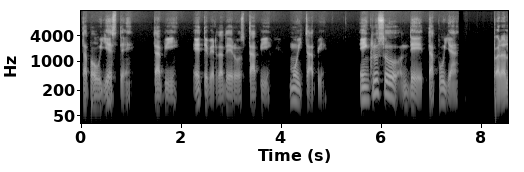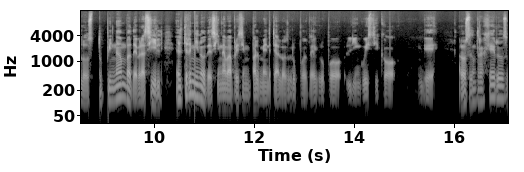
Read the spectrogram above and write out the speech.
Tapouyeste, Tapi, Ete verdaderos, Tapi, muy Tapi, e incluso de Tapuya. Para los Tupinamba de Brasil, el término designaba principalmente a los grupos del grupo lingüístico Ge, a los extranjeros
